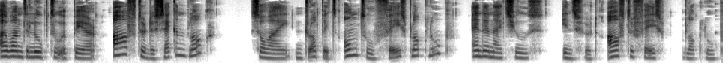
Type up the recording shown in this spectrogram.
I want the loop to appear after the second block, so I drop it onto face block loop and then I choose insert after face block loop.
